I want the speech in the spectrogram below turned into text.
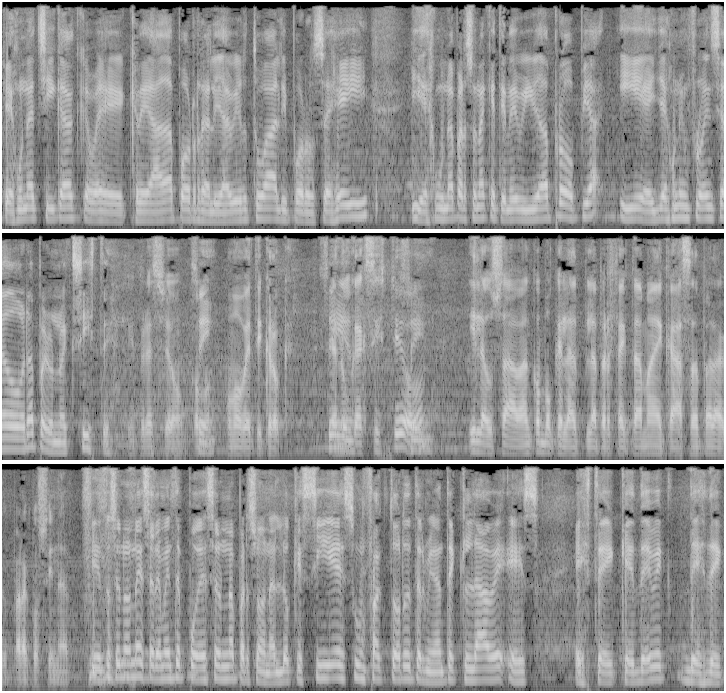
que es una chica que, eh, creada por realidad virtual y por CGI, y es una persona que tiene vida propia y ella es una influenciadora, pero no existe. Impresión. Como, Sí. como Betty Crocker. Sí, que nunca existió. sí. Y la usaban como que la, perfecta ama de casa para, para cocinar. Y entonces no necesariamente puede ser una persona. Lo que sí es un factor determinante clave es este que debe desde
